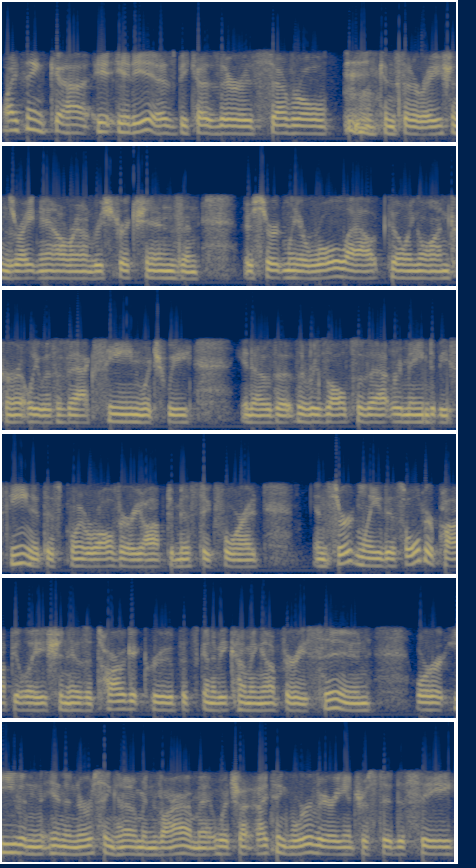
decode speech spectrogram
Well, I think uh, it, it is because there is several considerations right now around restrictions, and there's certainly a rollout going on currently with a vaccine, which we, you know, the the results of that remain to be seen at this point. We're all very optimistic for it, and certainly this older population is a target group that's going to be coming up very soon, or even in a nursing home environment, which I, I think we're very interested to see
